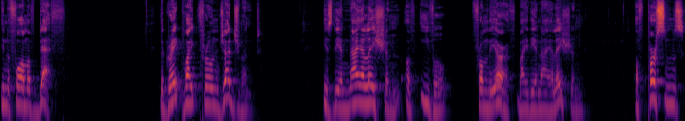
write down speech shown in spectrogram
in the form of death. The great white throne judgment is the annihilation of evil from the earth by the annihilation of persons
